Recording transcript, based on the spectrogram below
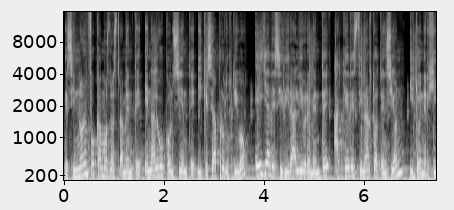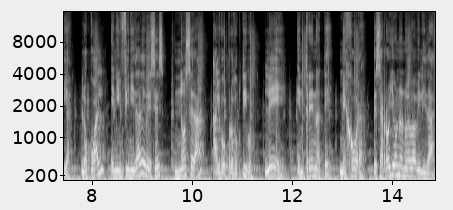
que si no enfocamos nuestra mente en algo consciente y que sea productivo, ella decidirá libremente a qué destinar tu atención y tu energía, lo cual en infinidad de veces no será algo productivo. Lee, entrénate, mejora, desarrolla una nueva habilidad.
